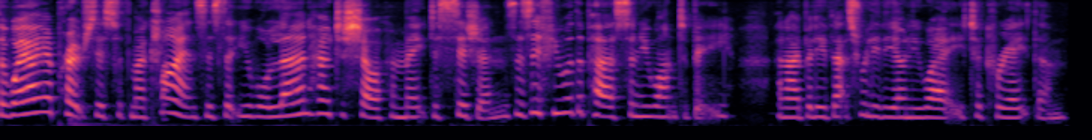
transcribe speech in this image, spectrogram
The way I approach this with my clients is that you will learn how to show up and make decisions as if you were the person you want to be. And I believe that's really the only way to create them.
